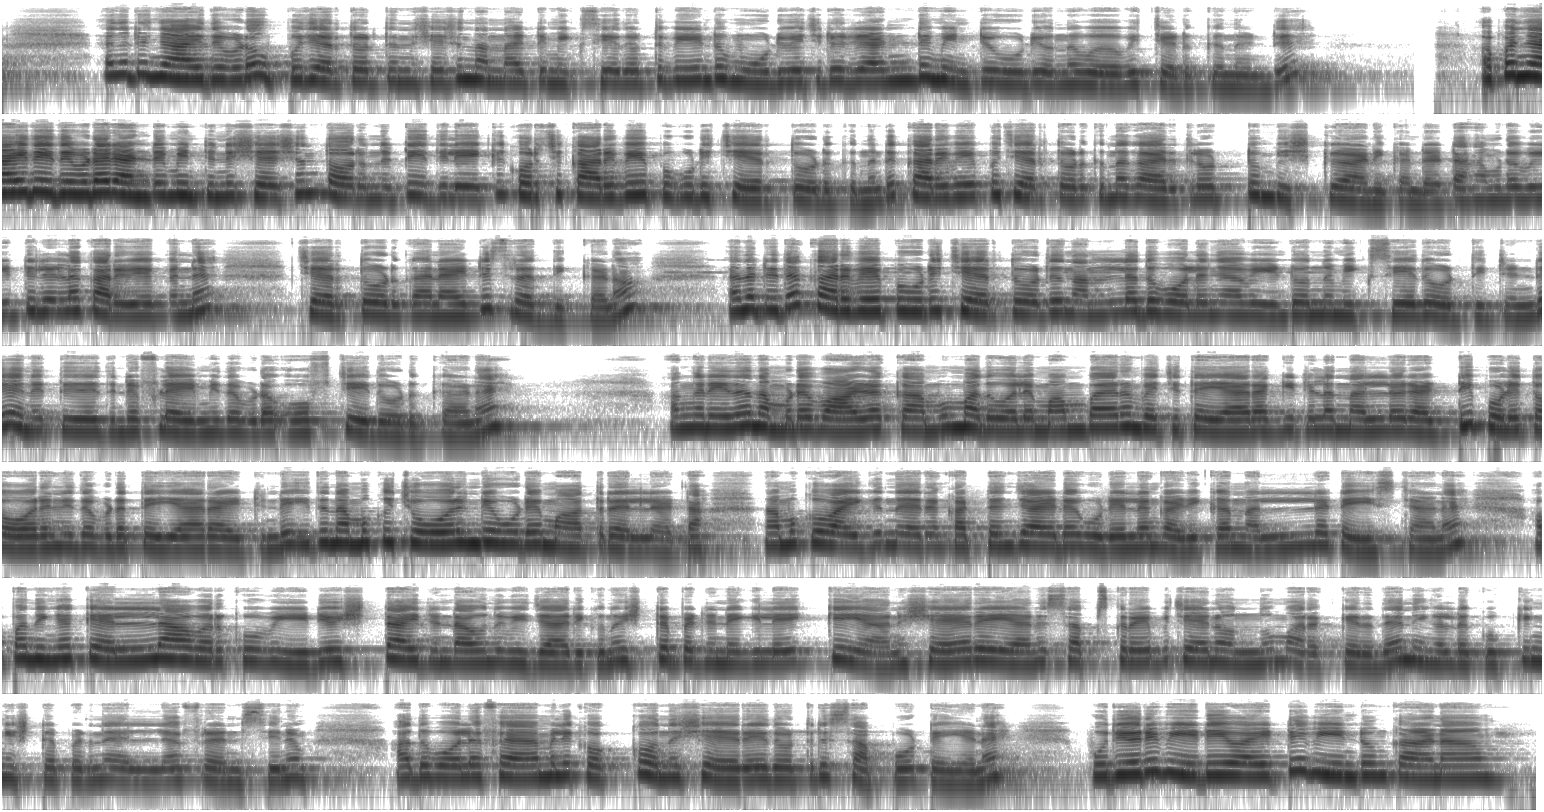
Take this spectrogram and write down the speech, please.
എന്നിട്ട് ഞാൻ ഇതിവിടെ ഉപ്പ് ചേർത്ത് കൊടുത്തതിന് ശേഷം നന്നായിട്ട് മിക്സ് ചെയ്ത് കൊടുത്ത് വീണ്ടും മൂടി വെച്ചിട്ട് ഒരു രണ്ട് മിനിറ്റ് കൂടി ഒന്ന് വേവിച്ചെടുക്കുന്നുണ്ട്. അപ്പോൾ ഞാൻ ഇത് ഇതിവിടെ രണ്ട് മിനിറ്റിന് ശേഷം തുറന്നിട്ട് ഇതിലേക്ക് കുറച്ച് കറിവേപ്പ് കൂടി ചേർത്ത് കൊടുക്കുന്നുണ്ട്. കറിവേപ്പ് ചേർത്ത് കൊടുക്കുന്ന കാര്യത്തിൽ ഒട്ടും പിശുക്ക് കാണിക്കണ്ട കേട്ടോ. നമ്മുടെ വീട്ടിലുള്ള കറിവേപ്പിനെ ചേർത്ത് കൊടുക്കാനായിട്ട് ശ്രദ്ധിക്കണം. എന്നിട്ട് ഇത് കറിവേപ്പ് കൂടി ചേർത്ത് കൊടുത്ത് നല്ലതുപോലെ ഞാൻ വീണ്ടും ഒന്ന് മിക്സ് ചെയ്ത് കൊടുത്തിട്ടുണ്ട്. എന്നിട്ട് ഇതിന്റെ ഫ്ലെയിം ഇതിവിടെ ഓഫ് ചെയ്ത് കൊടുക്കുകയാണേ. അങ്ങനെ ഇത് നമ്മുടെ വാഴക്കാമ്പും അതുപോലെ മമ്പയറും വെച്ച് തയ്യാറാക്കിയിട്ടുള്ള നല്ലൊരു അടിപൊളി തോരൻ ഇത് ഇതിവിടെ തയ്യാറായിട്ടുണ്ട്. ഇത് നമുക്ക് ചോറിന്റെ കൂടെ മാത്രമല്ല കേട്ടോ. നമുക്ക് വൈകുന്നേരം കട്ടൻ ചായയുടെ കൂടെയെല്ലാം കഴിക്കാൻ നല്ല ടേസ്റ്റാണ് അപ്പോൾ നിങ്ങൾക്ക് എല്ലാവർക്കും വീഡിയോ ഇഷ്ടമായിട്ടുണ്ടാവും എന്ന് വിചാരിക്കുന്നു. ഇഷ്ടപ്പെട്ടിട്ടുണ്ടെങ്കിൽ ലൈക്ക് ചെയ്യാനും ഷെയർ ചെയ്യാനും സബ്സ്ക്രൈബ് ചെയ്യാനും ഒന്നും മറക്കരുത്. നിങ്ങളുടെ കുക്കിംഗ് ഇഷ്ടപ്പെടുന്ന എല്ലാ ഫ്രണ്ട്സിനും അതുപോലെ ഫാമിലിക്കൊക്കെ ഒന്ന് ഷെയർ ചെയ്ത് സപ്പോർട്ട് ചെയ്യണേ. പുതിയൊരു വീഡിയോ ആയിട്ട് വീണ്ടും കാണാം.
